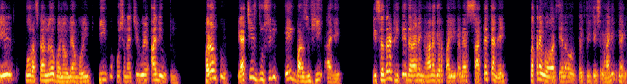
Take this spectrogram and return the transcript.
ते तो रस्ता न बनवल्यामुळे ही उपोषणाची वेळ आली होती. परंतु याची दुसरी एक बाजू ही आहे की सदर ठेकेदाराने महानगरपालिकेला सातत्याने पत्र व्यवहार केला होता की ते स्थानिक नाही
